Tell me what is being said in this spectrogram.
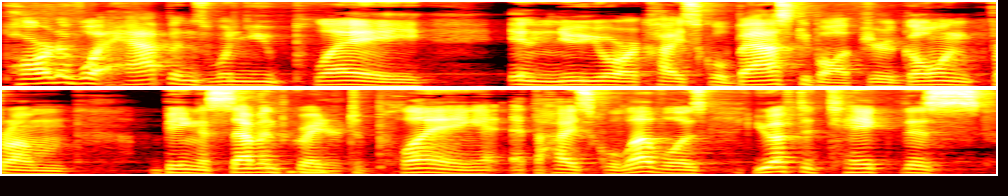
part of what happens when you play in New York high school basketball, if you're going from being a seventh grader to playing at, at the high school level, is you have to take this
